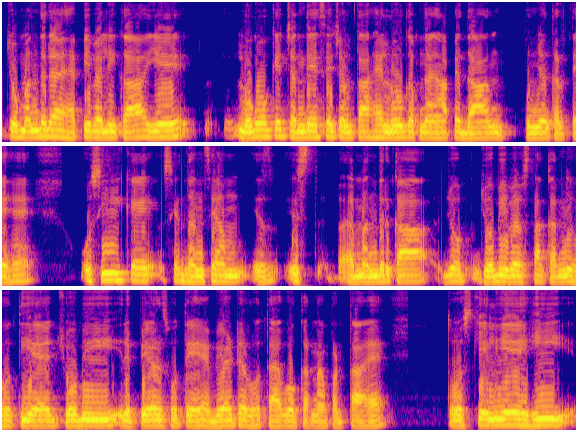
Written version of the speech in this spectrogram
जो मंदिर है हैप्पी वैली का, ये लोगों के चंदे से चलता है, लोग अपना यहाँ पे दान पुण्य करते हैं। उसी के से धन से हम इस इस मंदिर का जो जो भी व्यवस्था करनी होती है, जो भी रिपेयर्स होते हैं वेयर होता है, वो करना पड़ता है। तो उसके लिए ही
